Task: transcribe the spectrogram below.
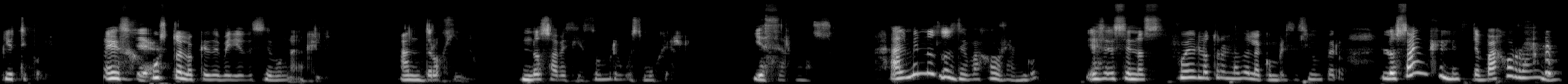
Beautiful. Es justo lo que debería de ser un ángel. Andrógino. No sabe si es hombre o es mujer. Y es hermoso al menos los de bajo rango. Ese, se nos fue el otro lado de la conversación, pero los ángeles de bajo rango,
